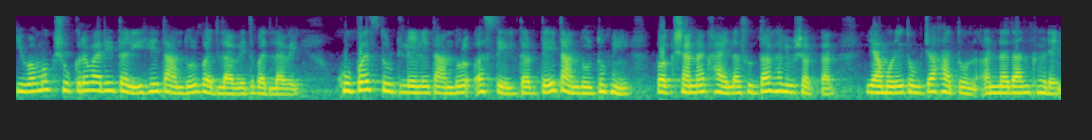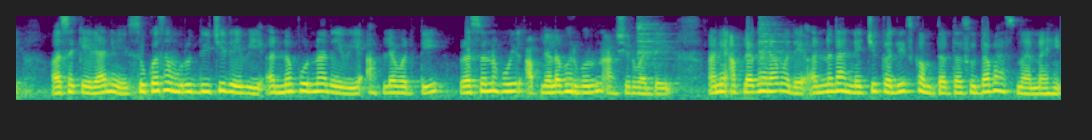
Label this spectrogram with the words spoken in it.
किंवा मग शुक्रवारी तरी हे तांदूळ बदलावेच बदलावे. खूपच तुटलेले तांदूळ असतील तर ते तांदूळ तुम्ही पक्ष्यांना खायला सुद्धा घालू शकतात. यामुळे तुमच्या हातून अन्नदान घडेल. असं केल्याने सुखसमृद्धीची देवी अन्नपूर्णा देवी आपल्यावरती प्रसन्न होईल आपल्याला भरभरून आशीर्वाद देईल. आणि आपल्या घरामध्ये अन्नधान्याची कधीच कमतरतासुद्धा भासणार नाही.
